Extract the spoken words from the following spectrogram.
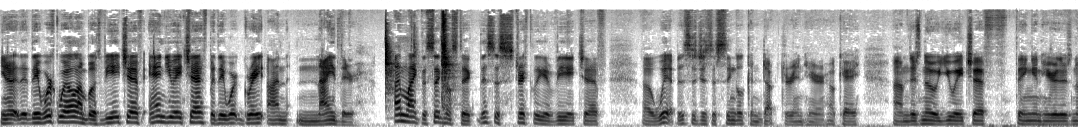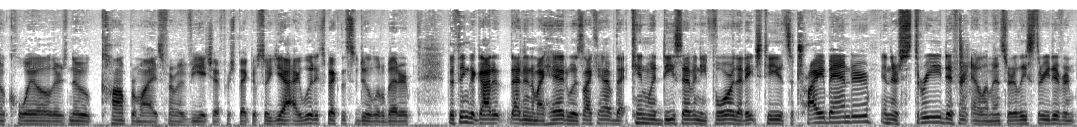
you know, they work well on both VHF and UHF, but they work great on neither. Unlike the signal stick, this is strictly a VHF uh, whip. This is just a single conductor in here, okay? Um, there's no UHF thing in here. There's no coil. There's no compromise from a VHF perspective. So yeah, I would expect this to do a little better. The thing that got it, that into my head was like I have that Kenwood D74, that HT. It's a tribander, and there's three different elements, or at least three different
